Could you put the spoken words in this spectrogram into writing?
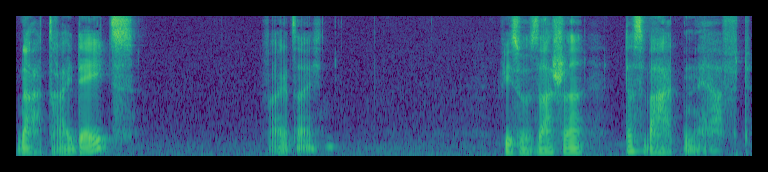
nach drei Dates? Fragezeichen. Wieso Sascha das Warten nervt.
